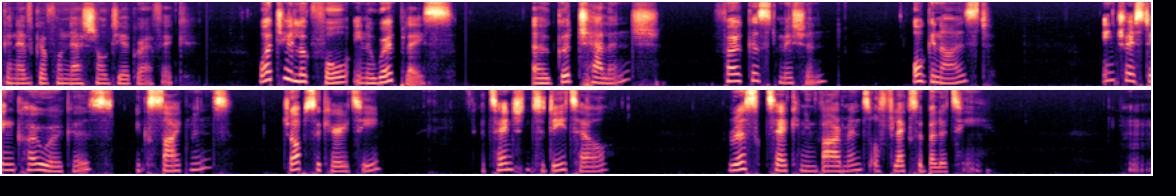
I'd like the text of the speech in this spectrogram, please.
gonna have to go for National Geographic. What do you look for in a workplace? A good challenge, focused mission, organized, interesting co workers, excitement, job security, attention to detail, risk taking environment, or flexibility. Hmm.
